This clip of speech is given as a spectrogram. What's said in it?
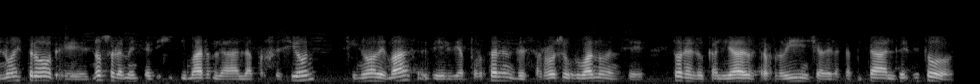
nuestro de no solamente legitimar la, profesión, sino además de, aportar en el desarrollo urbano de, todas las localidades de nuestra provincia, de la capital, de, todo.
